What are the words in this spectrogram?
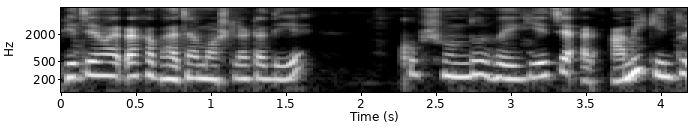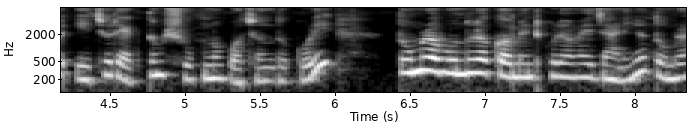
ভেজে রাখা ভাজা মশলাটা দিয়ে খুব সুন্দর হয়ে গিয়েছে। আর আমি কিন্তু এঁচোড় একদম শুকনো পছন্দ করি। তোমরা বন্ধুরা কমেন্ট করে আমায় জানিও তোমরা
